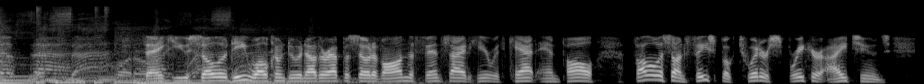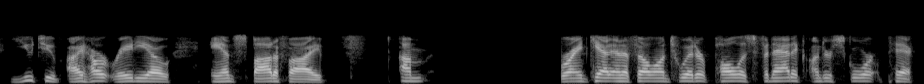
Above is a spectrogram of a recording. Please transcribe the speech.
left side. Thank you. Solo D. Welcome to another episode of On the Fence Side here with Kat and Paul. Follow us on Facebook, Twitter, Spreaker, iTunes, YouTube, iHeartRadio, and Spotify. I'm Brian Cat NFL on Twitter. Paul is fanatic underscore pick.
